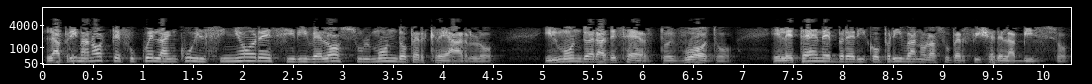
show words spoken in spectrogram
La prima notte fu quella in cui il Signore si rivelò sul mondo per crearlo. Il mondo era deserto e vuoto e le tenebre ricoprivano la superficie dell'abisso.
